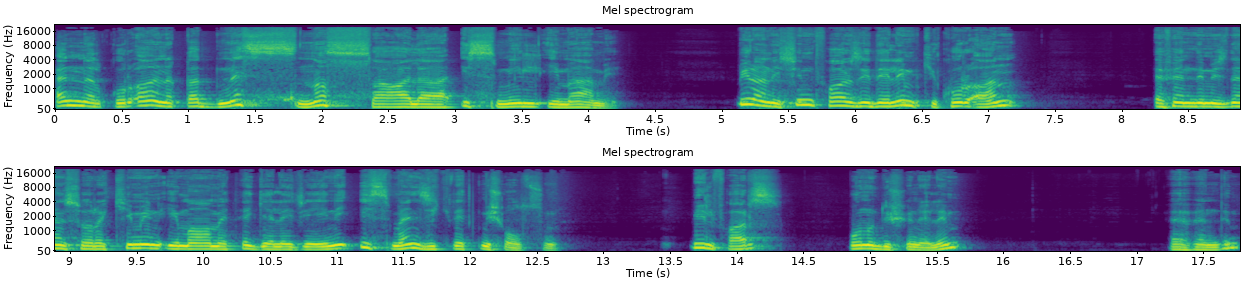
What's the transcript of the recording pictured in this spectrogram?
ennel Kur'an kad nes nassa ala ismil imami. Bir an için farz edelim ki Kur'an Efendimiz'den sonra kimin imamete geleceğini ismen zikretmiş olsun. Bil farz bunu düşünelim. Efendim.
